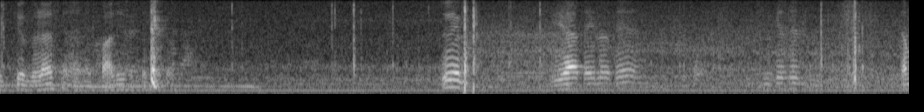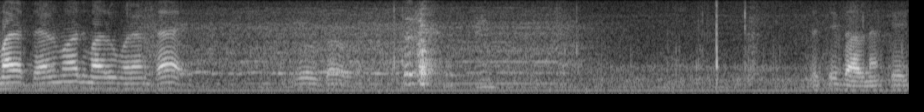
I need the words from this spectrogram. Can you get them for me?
ઉચ્ચ ગળા છે ને તું. એક થયેલો છે? છે, તમારા ચરણમાં જ મારું મરણ થાય. એવું કરો. તો ભાવના કે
